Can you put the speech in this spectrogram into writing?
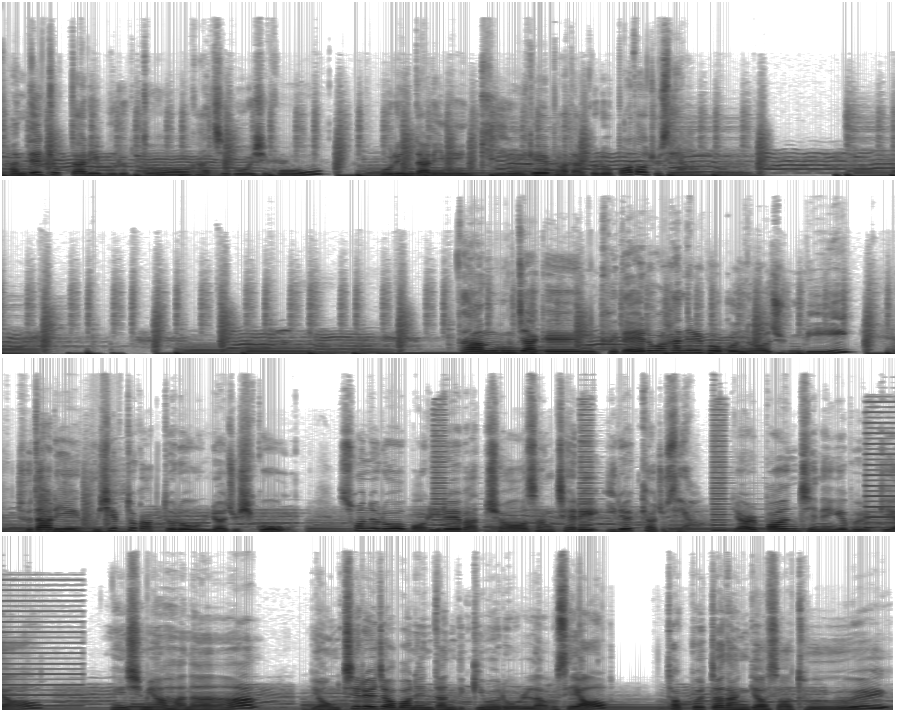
반대쪽 다리 무릎도 가지고 오시고 오른 다리는 길게 바닥으로 뻗어주세요. 다음 동작은 그대로 하늘 보고 누워 준비. 두 다리 90도 각도로 올려주시고 손으로 머리를 받쳐 상체를 일으켜 주세요. 10번 진행해 볼게요. 내쉬며 하나, 명치를 접어낸다는 느낌으로 올라오세요. 턱부터 당겨서 둘,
